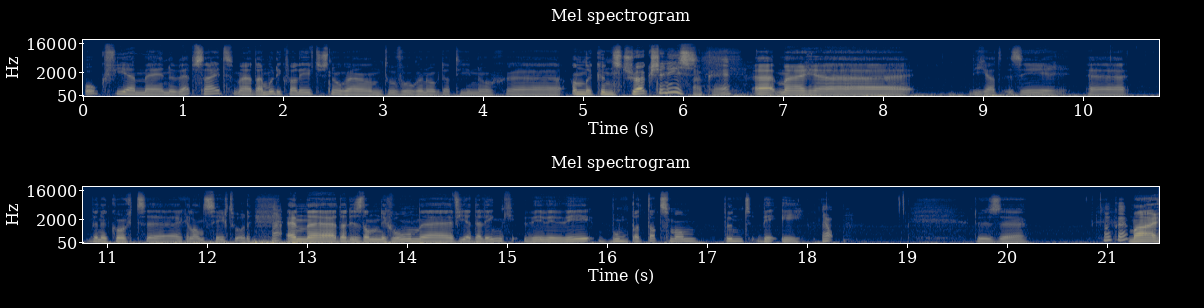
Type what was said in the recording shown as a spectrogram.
ook via mijn website, maar daar moet ik wel eventjes nog aan toevoegen ook dat die nog under construction is. Oké. Maar die gaat zeer binnenkort gelanceerd worden. Ja. En dat is dan gewoon via de link www.boempatatsman.be. Ja. Dus, eh, maar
